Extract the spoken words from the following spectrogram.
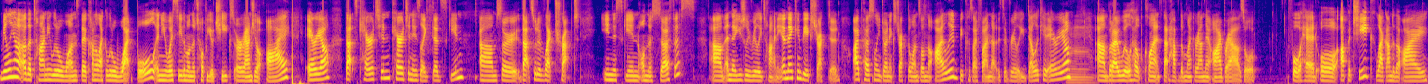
Milia are the tiny little ones. They're kind of like a little white ball, and you always see them on the top of your cheeks or around your eye area. That's keratin. Keratin is like dead skin. Um, so that's sort of like trapped in the skin on the surface. Um, and they're usually really tiny and they can be extracted. I personally don't extract the ones on the eyelid because I find that it's a really delicate area. Um, but I will help clients that have them like around their eyebrows or forehead or upper cheek, like under the eye,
